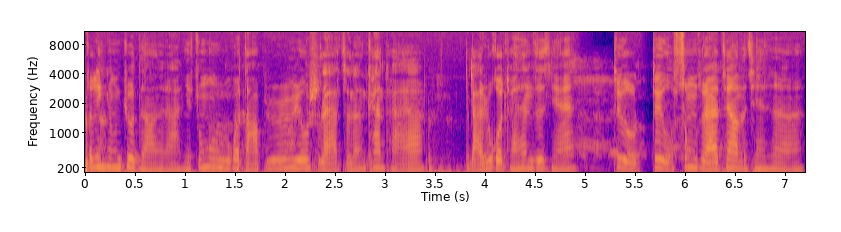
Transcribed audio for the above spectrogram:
这个英雄就这样的呀，你中路如果打不出优势来，只能看团啊，对吧？如果团胜之前队友队友送出来这样的千胜，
